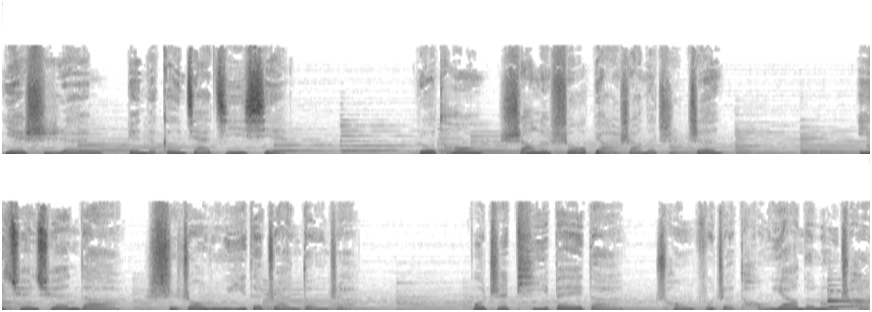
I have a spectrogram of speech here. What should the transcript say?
也使人变得更加机械，如同上了手表上的指针，一圈圈的始终如一的转动着，不知疲惫的重复着同样的路程，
